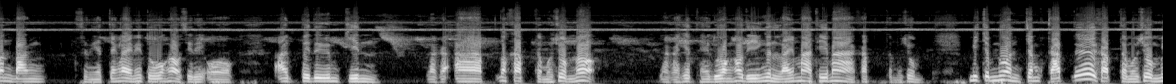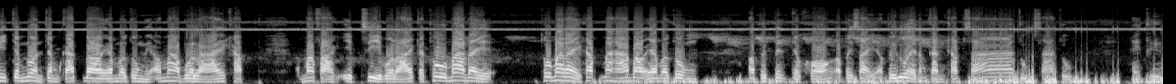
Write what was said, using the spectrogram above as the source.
มันบัง เสนียดจังไรในตัวของเฮาสิได้ออกเอาไปดื่มกิน แล้วก็อาบเนาะครับท่านผู้ชมเนาะแล้วก็เฮ็ดให้ดวงเฮาดีเงินไหลมาเทมาครับท่านผู้ชม มีจำนวนจำกัดเด้อครับท่านผู้ชมมีจำนวนจำกัดเบาแอมเราตรงนี้เอามาบ่หลายครับเอามาฝาก FC บ่หลายก็โทรมาได้โทรมาได้ครับมาหาเบาแอมเราทงเอาไปเป็นเจ้าของเอาไปใส่เอาไปรวยน้ำกันครับสาธุสาธุให้ถือ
